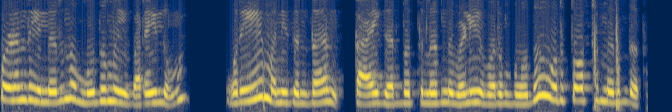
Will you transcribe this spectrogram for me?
குழந்தையிலிருந்து முதுமை வரையிலும் ஒரே மனிதன் தான் தாய் கர்ப்பத்திலிருந்து வெளியே வரும்போது ஒரு தோற்றம் இருந்தது.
